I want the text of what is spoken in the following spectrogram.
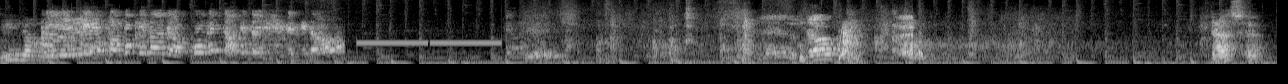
이미 그 계속 반복해서 하지 않고 횟수 안에서 해주시면 됩니다. 네, 좋죠? 일어났어요?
